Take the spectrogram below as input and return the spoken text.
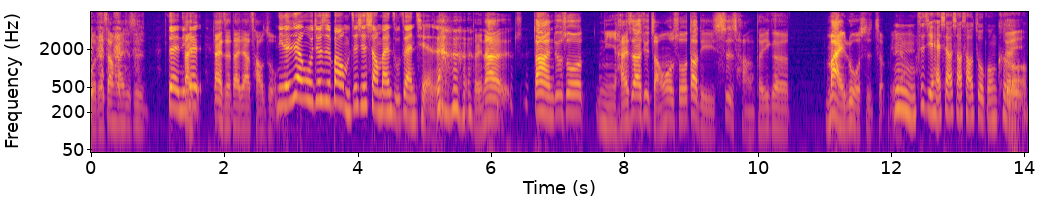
我的上班就是 对你的带着大家操作，你的任务就是帮我们这些上班族赚钱。对，那当然就是说，你还是要去掌握说，到底市场的一个脉络是怎么样？嗯，自己还是要稍稍做功课哦。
